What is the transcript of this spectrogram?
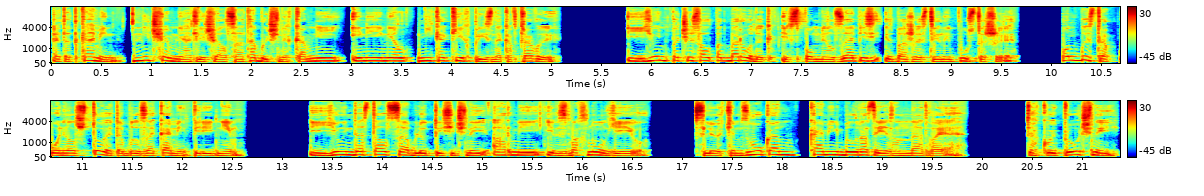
Этот камень ничем не отличался от обычных камней и не имел никаких признаков травы. Июнь почесал подбородок и вспомнил запись из божественной пустоши. Он быстро понял, что это был за камень перед ним. Июнь достал саблю тысячной армии и взмахнул ею. С легким звуком камень был разрезан надвое. «Такой прочный!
